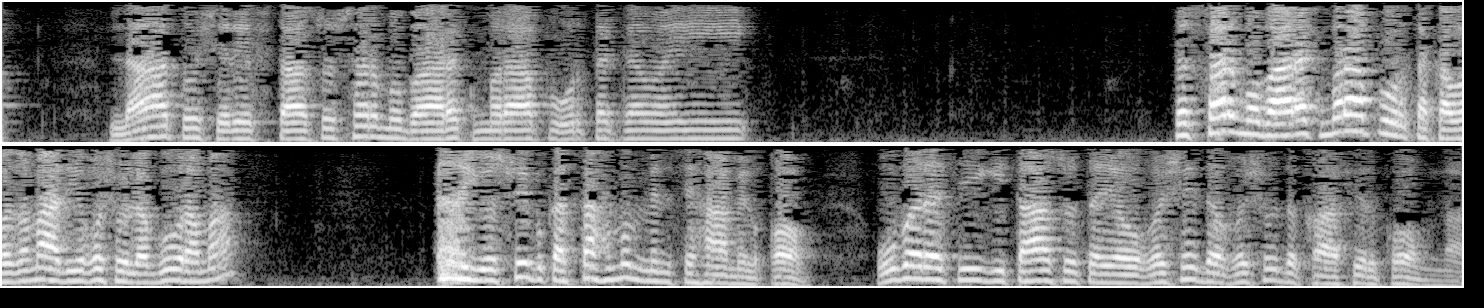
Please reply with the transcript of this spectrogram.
لا تو شریف تاسو سر مبارک مرا پور تکوئی ته سر مبارک مرا پور تکو زما دی غشو لګورما یوسف کا سهم من سهام القوم وبرسیږي تاسو ته یو غشه د غشو د کافر قوم نه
